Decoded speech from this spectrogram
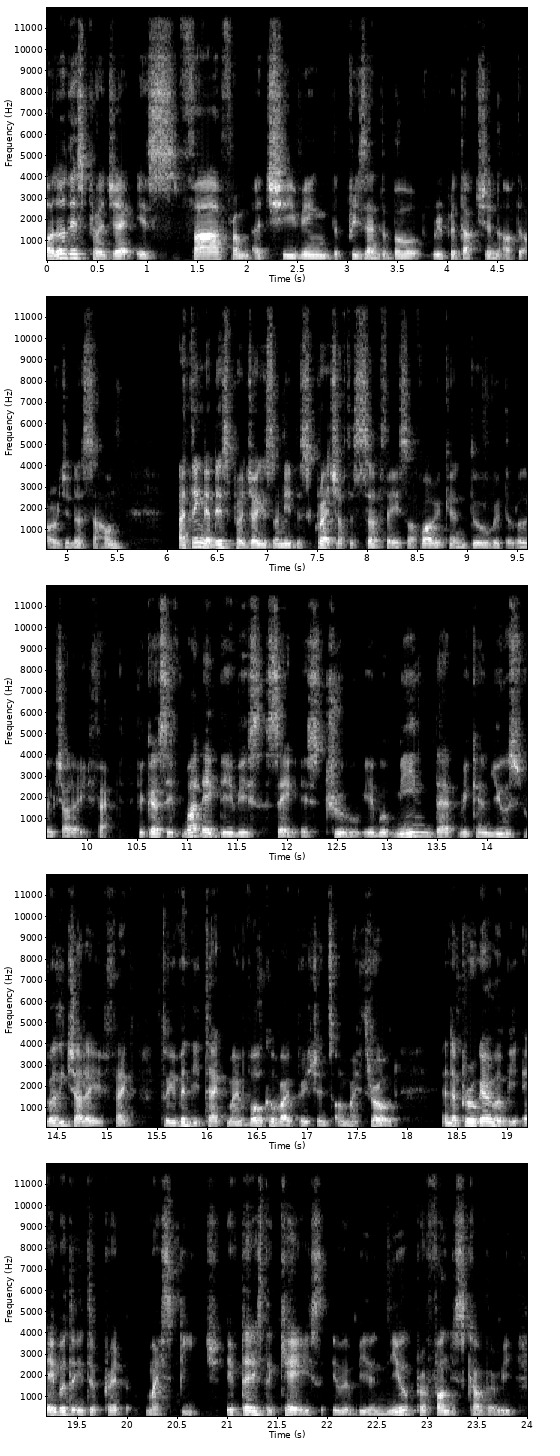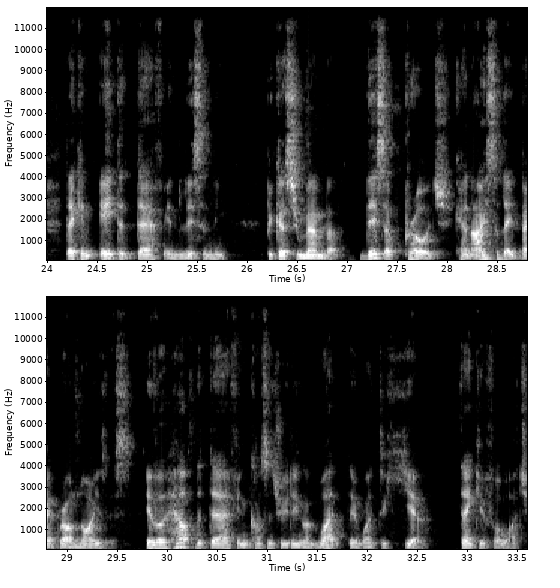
Although this project is far from achieving the presentable reproduction of the original sound, I think that this project is only the scratch of the surface of what we can do with the rolling shutter effect. Because if what Abe Davis said is true, it would mean that we can use rolling shutter effect to even detect my vocal vibrations on my throat, and the program will be able to interpret my speech. If that is the case, it will be a new profound discovery that can aid the deaf in listening, because remember, this approach can isolate background noises. It will help the deaf in concentrating on what they want to hear. Thank you for watching.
